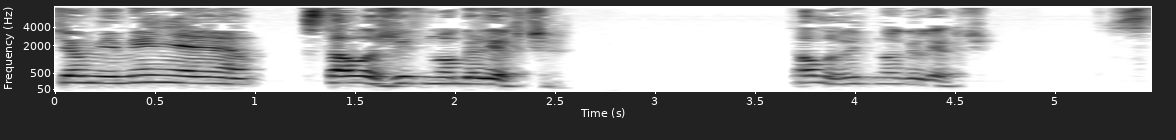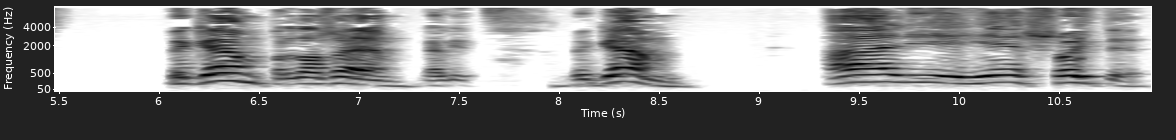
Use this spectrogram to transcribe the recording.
тем не менее, стало жить много легче. Стало жить много легче. Бегам, продолжаем, говорит. Бегам, алие шойте.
